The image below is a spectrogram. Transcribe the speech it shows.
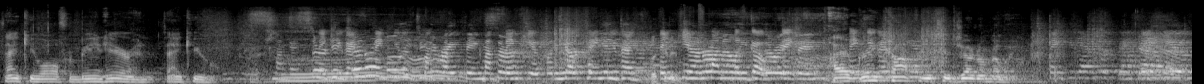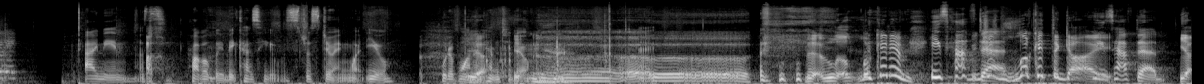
Thank you all for being here, and thank you. Thank you guys. Thank you. Let's do the right thing, Come on, sir. thank you. Let's go. Thank you guys. Look at Thank it. you. Come on, General let's Milley, go. do the right Thank- thing. I have Thank you great guys. confidence in General Milley. Thank you guys. Thank you. I mean, that's probably because he was just doing what you would have wanted Yeah. him to do. Uh, look at him. He's half dead. Just look at the guy. He's half dead. Yeah,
